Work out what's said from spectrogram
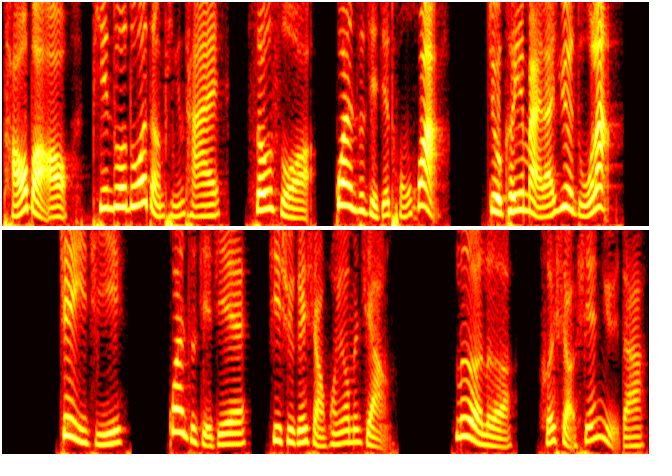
淘宝、拼多多等平台搜索“罐子姐姐童话”，就可以买来阅读啦。这一集，罐子姐姐继续给小朋友们讲《乐乐和小仙女》的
